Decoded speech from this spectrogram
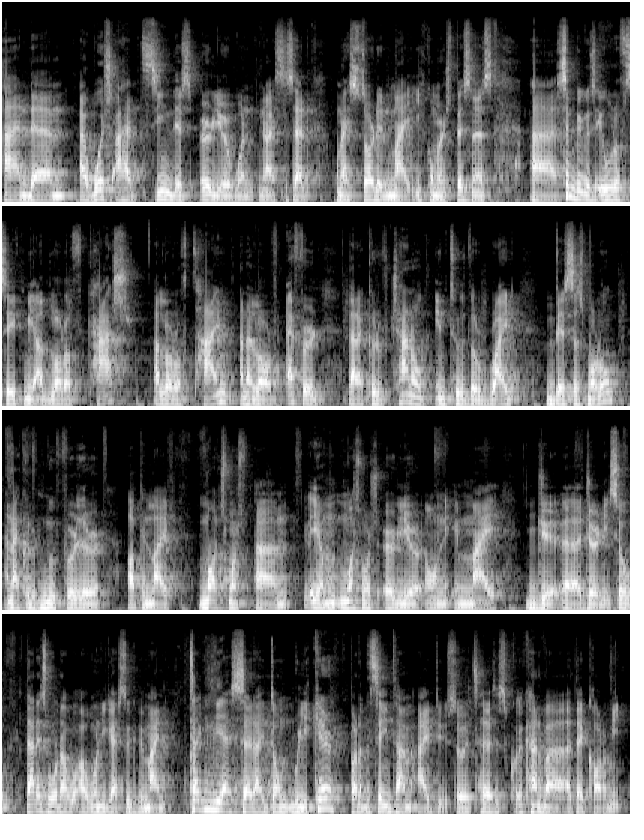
and um, I wish I had seen this earlier when you know as I said when I started my e-commerce business, uh, simply because it would have saved me a lot of cash, a lot of time, and a lot of effort that I could have channeled into the right business model and I could have moved further up in life much much um, you know much much earlier on in my uh, journey. So that is what I, I, want you guys to keep in mind. Technically I said I don't really care but at the same time I do. So it's, it's kind of a, a dichotomy.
